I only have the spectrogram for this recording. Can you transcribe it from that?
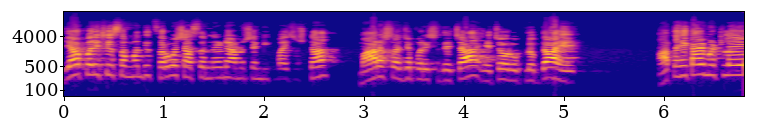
या परीक्षेसंबंधित सर्व शासन निर्णय अनुषंगिक माहिती सूचना महाराष्ट्र राज्य परिषदेच्या याच्यावर उपलब्ध आहे. आता हे काय म्हटलंय?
